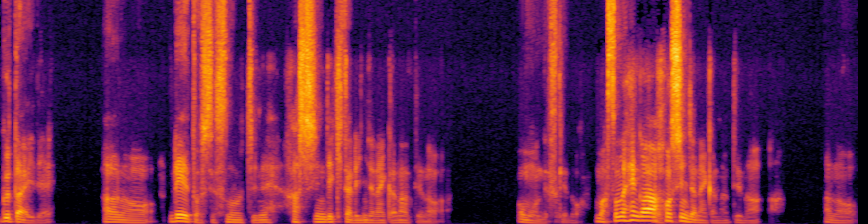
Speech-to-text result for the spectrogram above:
具体で、あの、例としてそのうちね、発信できたらいいんじゃないかなっていうのは思うんですけど、まあ、その辺が欲しいんじゃないかなっていうのは、あの、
